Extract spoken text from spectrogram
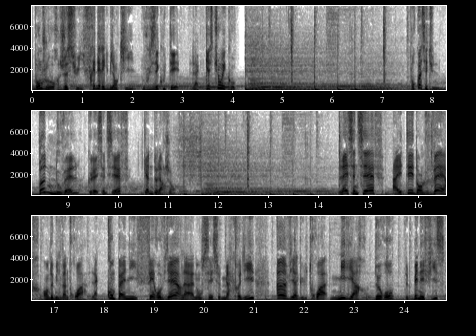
Bonjour, je suis Frédéric Bianchi, vous écoutez la question écho. Pourquoi c'est une bonne nouvelle que la SNCF gagne de l'argent? La SNCF a été dans le vert en 2023. La compagnie ferroviaire l'a annoncé ce mercredi. 1,3 milliard d'euros de bénéfices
